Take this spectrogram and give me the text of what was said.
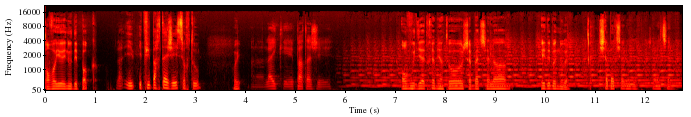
Envoyez-nous des POC. Et, et puis partagez surtout. Voilà, likez, partagez. On vous dit à très bientôt. Shabbat shalom et des bonnes nouvelles. Shabbat shalom. Shabbat shalom.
